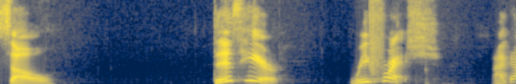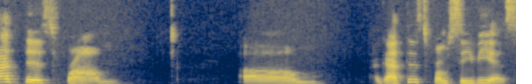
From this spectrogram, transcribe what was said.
so This here, RepHresh. I got this from um I got this from CVS.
